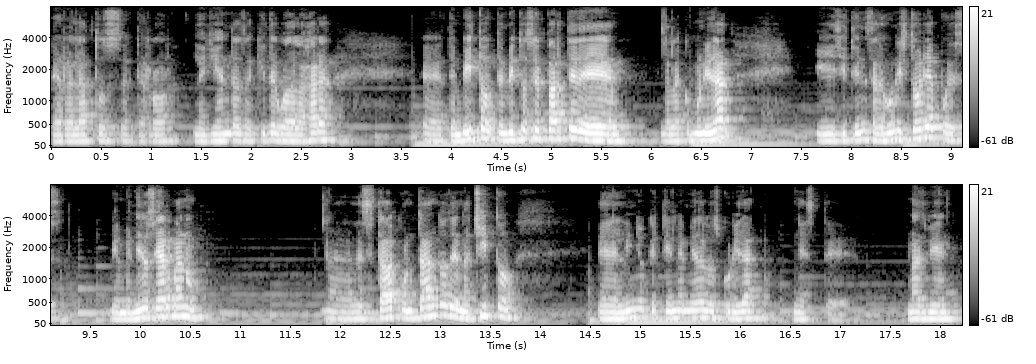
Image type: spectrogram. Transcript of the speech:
relatos de terror, leyendas de aquí de Guadalajara. Eh, te invito, te invito a ser parte de, la comunidad. Y si tienes alguna historia, pues bienvenido sea, hermano. Ah, les estaba contando de Nachito, el niño que tiene miedo a la oscuridad. este, más bien,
